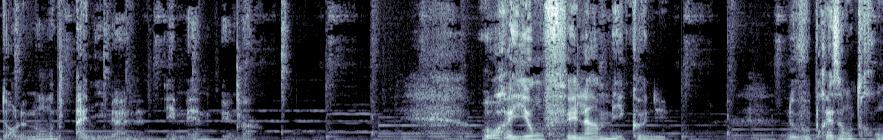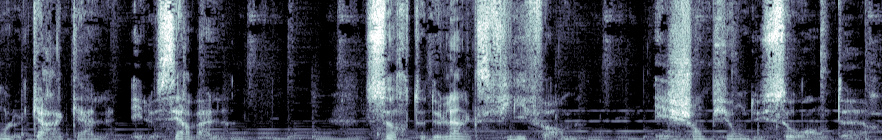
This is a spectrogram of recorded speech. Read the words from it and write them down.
dans le monde animal et même humain. Au rayon félin méconnu, nous vous présenterons le caracal et le serval, sorte de lynx filiforme et champion du saut en hauteur.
